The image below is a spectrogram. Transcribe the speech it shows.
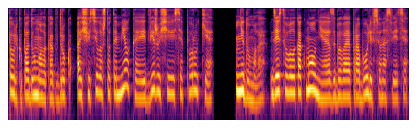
Только подумала, как вдруг ощутила что-то мелкое и движущееся по руке. Не думала. Действовала как молния, забывая про боль и всё на свете.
